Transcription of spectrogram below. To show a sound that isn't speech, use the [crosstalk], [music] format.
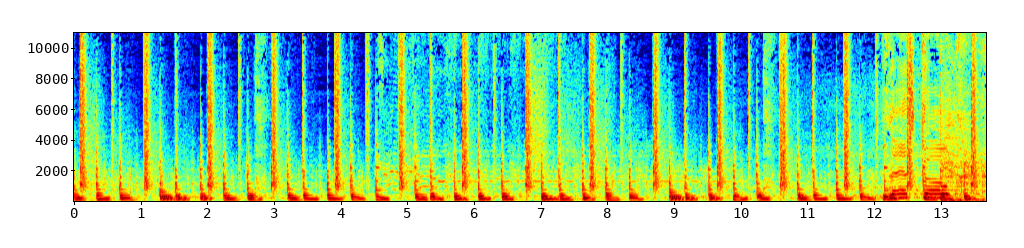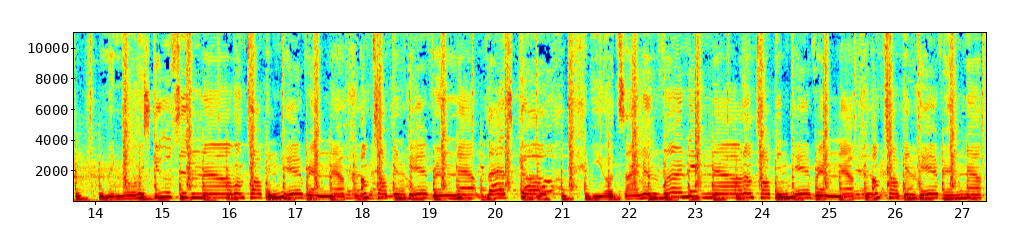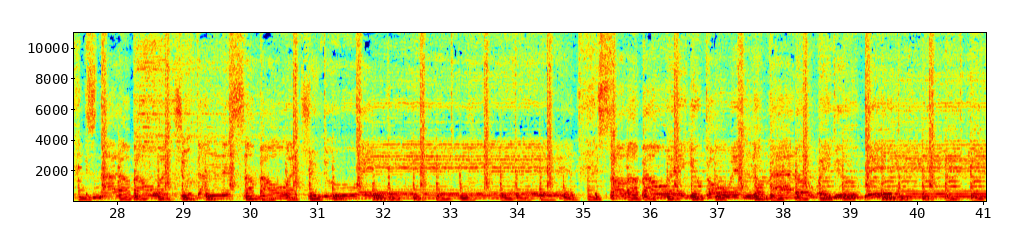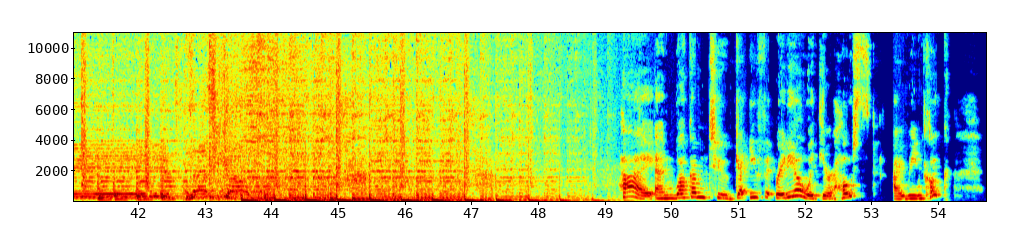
Hi, and welcome to Get You Fit Radio with your host, Irene Kok,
